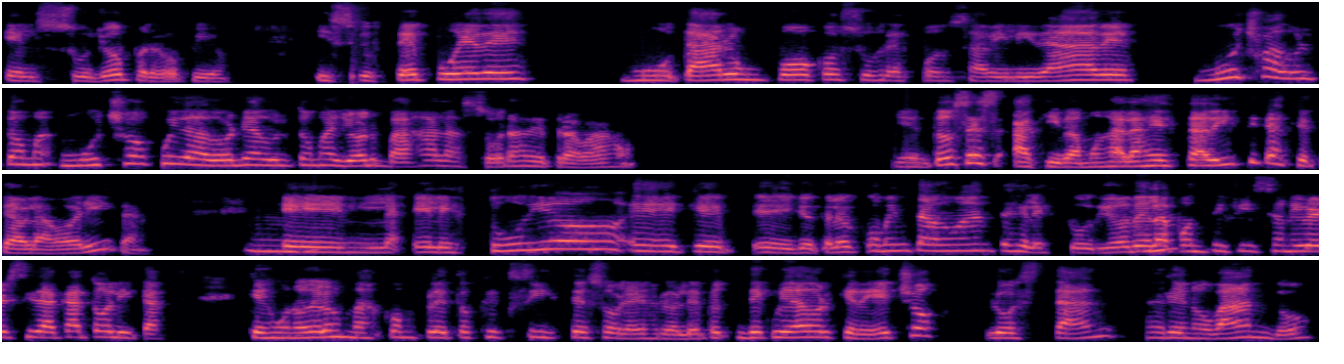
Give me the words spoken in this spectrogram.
el suyo propio. Y si usted puede mutar un poco sus responsabilidades, mucho adulto, mucho cuidador de adulto mayor baja las horas de trabajo. Y entonces aquí vamos a las estadísticas que te hablaba ahorita. Mm. El, estudio eh, que eh, yo te lo he comentado antes, el estudio de la Pontificia Universidad Católica, que es uno de los más completos que existe sobre el rol de, cuidador, que de hecho lo están renovando,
